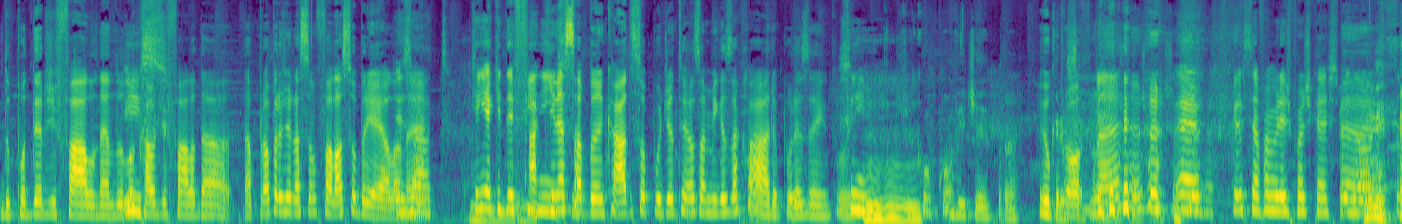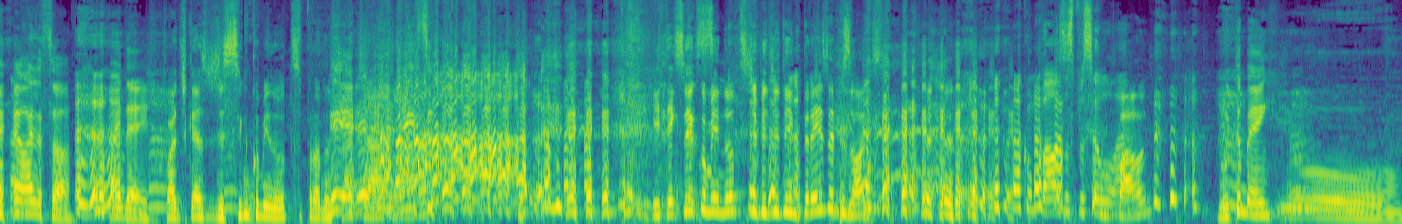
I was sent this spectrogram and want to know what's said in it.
do poder de fala, né? Do local Isso. de fala da, da própria geração falar sobre ela, né? Exato. Quem é que define Aqui isso? nessa bancada só podiam ter as amigas da Clara, por exemplo. Sim. Uhum. Fica o convite aí pra Eu crescer. pro, né? É, crescer a família de podcast. É. total. Olha só, a ideia. Podcast de cinco minutos pra não chatear. E tem que ter Cinco minutos dividido em três episódios. Com pausas pro celular. Paulo. Muito bem. Eu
